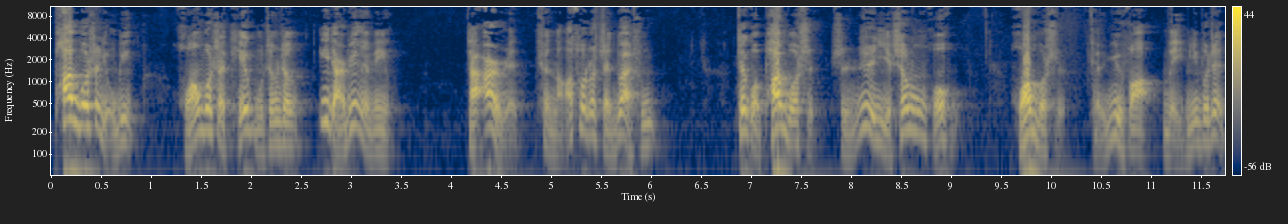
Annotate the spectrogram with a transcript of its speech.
潘博士有病，黄博士铁骨铮铮，一点病也没有，但二人却拿错了诊断书，结果潘博士是日益生龙活虎，黄博士却愈发萎靡不振。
